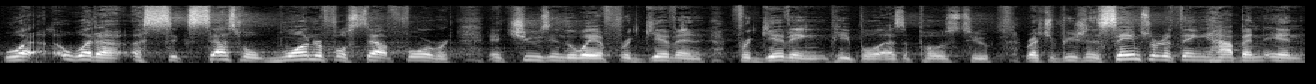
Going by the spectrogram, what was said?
what, what a, a, successful, wonderful step forward in choosing the way of forgiving, forgiving people as opposed to retribution. The same sort of thing happened in,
